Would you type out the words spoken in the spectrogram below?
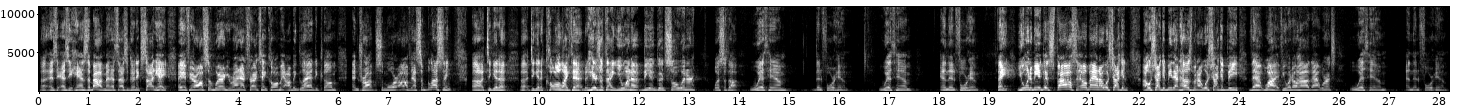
as, as he hands them out. Man, that's, that's a good, exciting. Hey, hey, if you're off somewhere and you run out of tracts, hey, call me. I'll be glad to come and drop some more off. That's a blessing uh, to get a uh, to get a call like that. But here's the thing: you want to be a good soul winner. What's the thought? With him, then for him. With him, and then for him. Hey, you want to be a good spouse? Oh man, I wish I could, I wish I could be that husband. I wish I could be that wife. You want to know how that works? With him and then for him.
